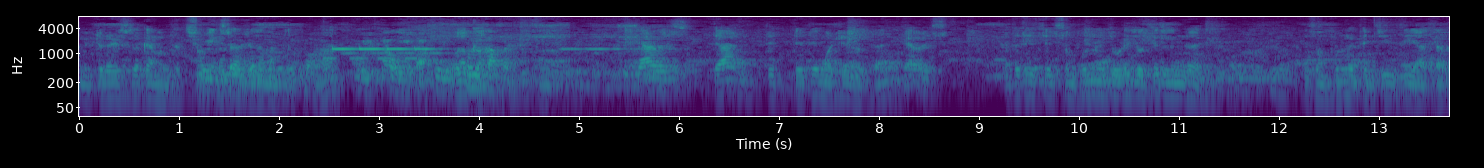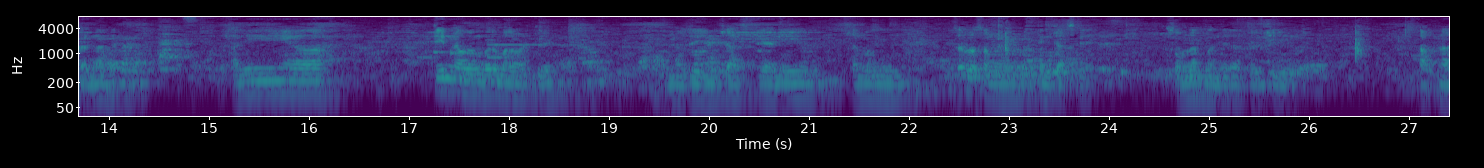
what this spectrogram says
मेट्युराईट्सला काय म्हणतात शूटिंग स्टार ज्याला म्हणतो हां? त्यावेळेस त्या ते ते ते मटेरियल होतं आणि त्यावेळेस आता ते ते संपूर्ण जेवढे ज्योतिर्लिंग आहेत ते संपूर्ण त्यांची ती यात्रा करणार आहे आणि तीन नोव्हेंबर मला वाटते मोदीजींच्या हस्ते आणि सन्मान सर्व सन्मान व्यक्तींच्या हस्ते सोमनाथ मंदिरात त्यांची स्थापना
